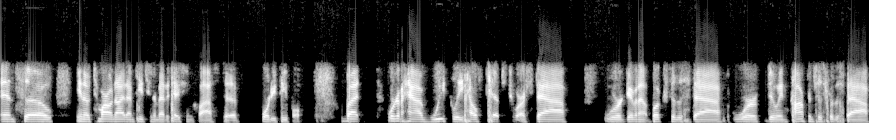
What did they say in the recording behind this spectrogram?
And so, you know, tomorrow night I'm teaching a meditation class to 40 people. But we're going to have weekly health tips to our staff. We're giving out books to the staff. We're doing conferences for the staff.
